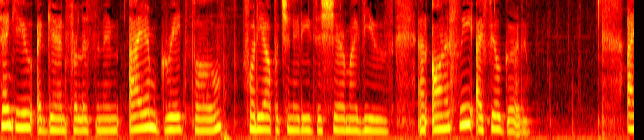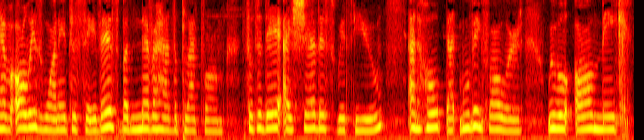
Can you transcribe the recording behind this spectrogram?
Thank you again for listening. I am grateful for the opportunity to share my views, and honestly, I feel good. I have always wanted to say this but never had the platform. So today I share this with you and hope that moving forward we will all make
